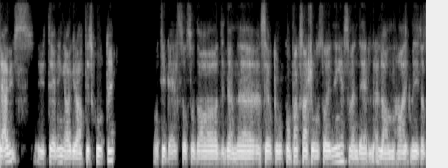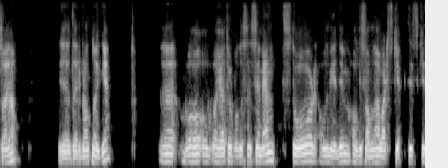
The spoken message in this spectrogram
raus utdeling av gratiskvoter. Og til dels også da denne CO2-kompensasjonsordningen som en del land har benyttet seg av, deriblant Norge. Uh, og, jeg tror både sement, stål, aluminium, alle sammen har vært skeptiske,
